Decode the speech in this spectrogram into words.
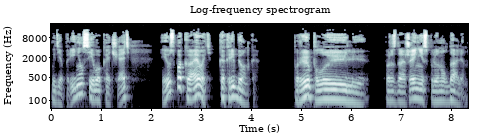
где принялся его качать и успокаивать, как ребенка. «Приплыли!» — в раздражении сплюнул Далин.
